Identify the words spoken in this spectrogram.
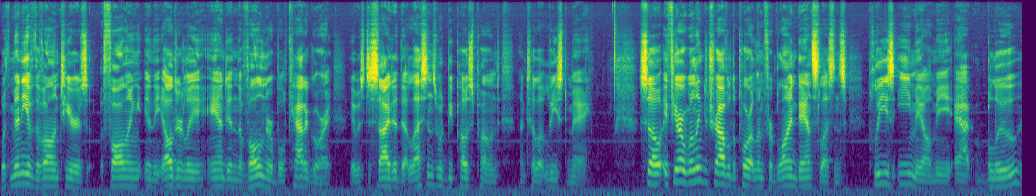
With many of the volunteers falling in the elderly and in the vulnerable category, it was decided that lessons would be postponed until at least May. So, if you are willing to travel to Portland for blind dance lessons, please email me at blue.rock.girl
